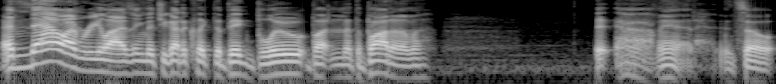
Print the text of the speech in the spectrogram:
And now I'm realizing that you got to click the big blue button at the bottom. It, oh, man. And so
